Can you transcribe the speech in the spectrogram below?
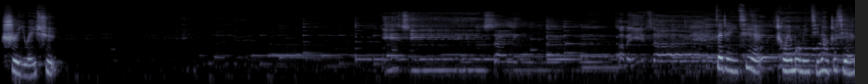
是以为序。在这一切成为莫名其妙之前，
